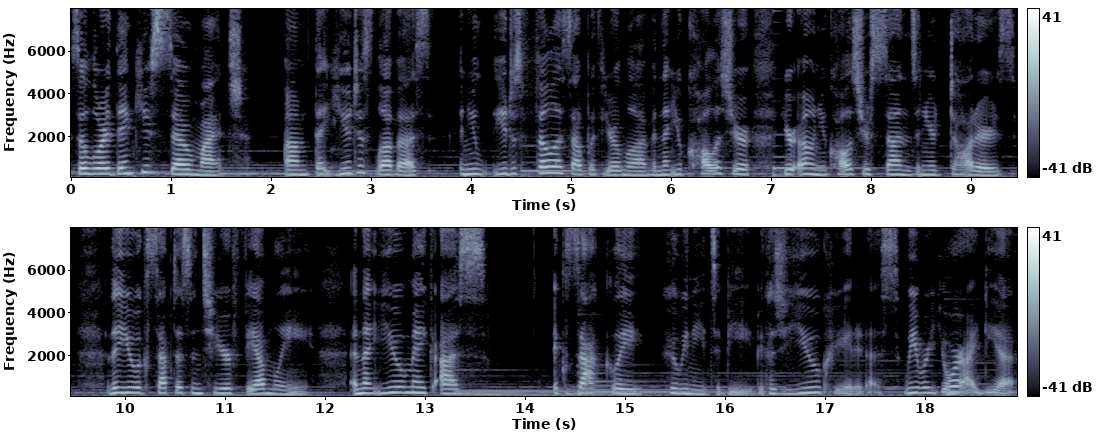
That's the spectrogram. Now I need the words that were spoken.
So lord thank you so much um, that you just love us and you you just fill us up with your love and that you call us your your own. You call us your sons and your daughters and that you accept us into your family and that you make us exactly who we need to be because you created us. We were your idea.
